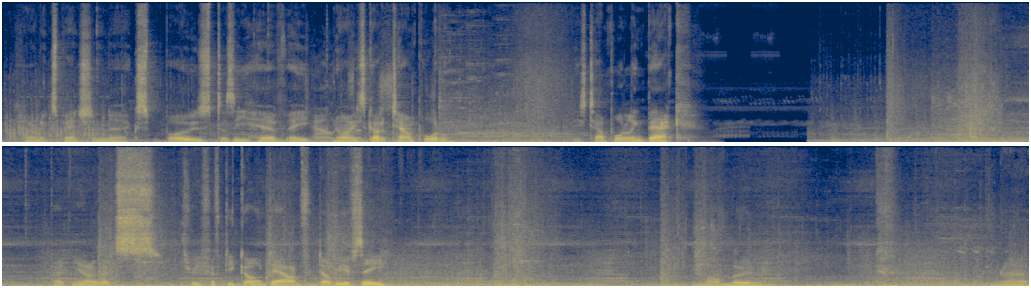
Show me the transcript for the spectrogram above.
current expansion uh, exposed. Does he have a... Town No, he's got a town portal. He's town portaling back. But, you know, that's 350 gold down for WFZ. While Moon can uh,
